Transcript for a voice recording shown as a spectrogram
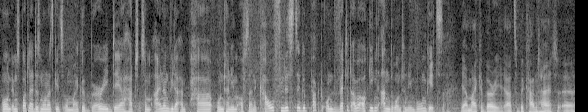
Und im Spotlight des Monats geht es um Michael Burry. Der hat zum einen wieder ein paar Unternehmen auf seine Kaufliste gepackt und wettet aber auch gegen andere Unternehmen. Worum geht es da? Ja, Michael Burry er hat zur Bekanntheit äh,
